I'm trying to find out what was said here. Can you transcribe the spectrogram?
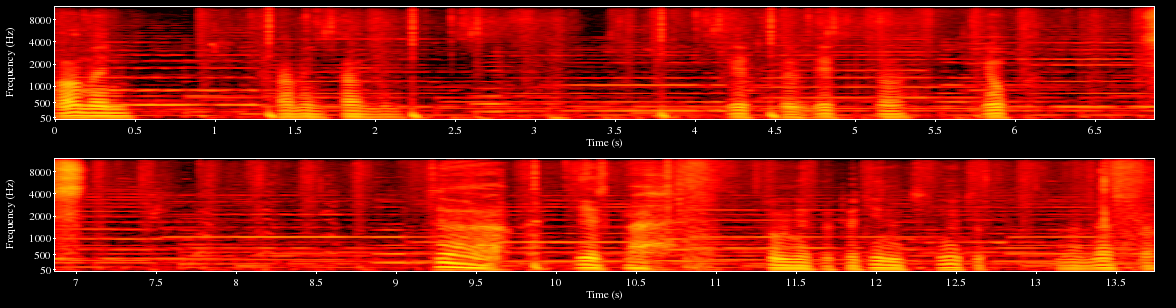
Камень. Камень, камень. Ветка, ветка. Ёп. Так, ветка. Что у меня тут? 11 ниток. На мясо.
